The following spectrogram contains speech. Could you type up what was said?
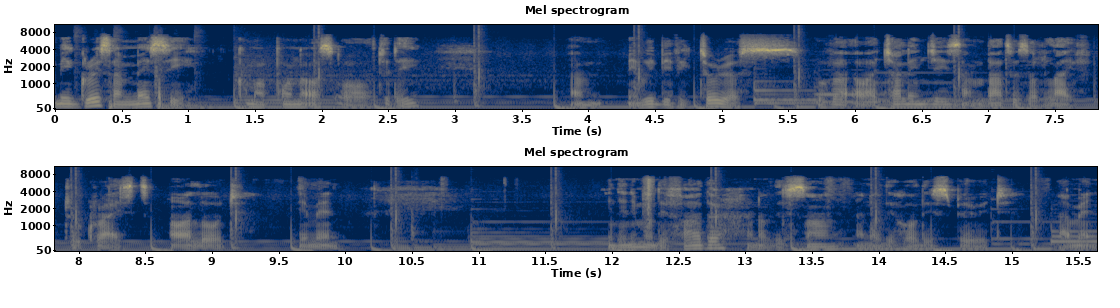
May grace and mercy come upon us all today, and may we be victorious over our challenges and battles of life through Christ our Lord. Amen. In the name of the Father, and of the Son, and of the Holy Spirit. Amen.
